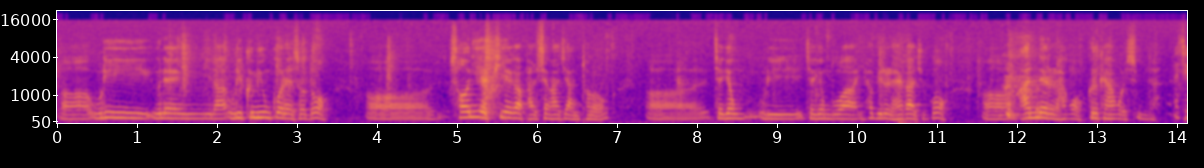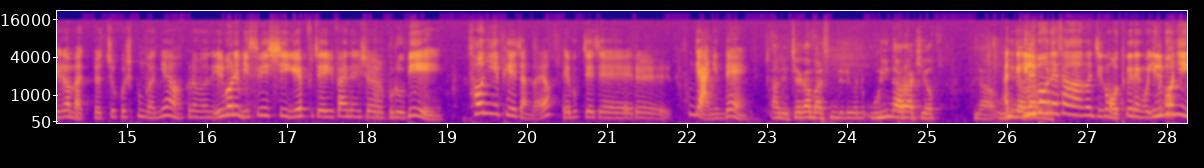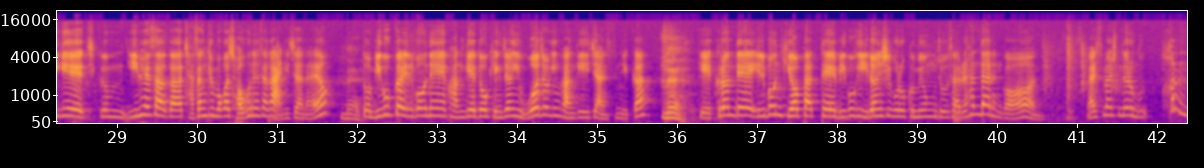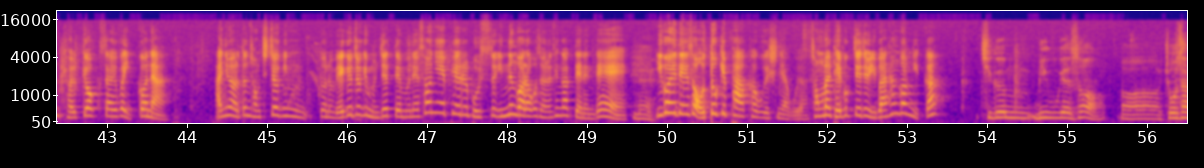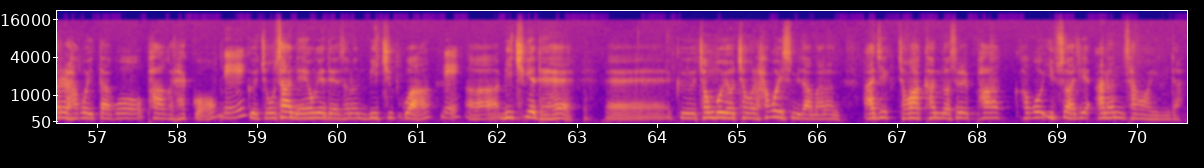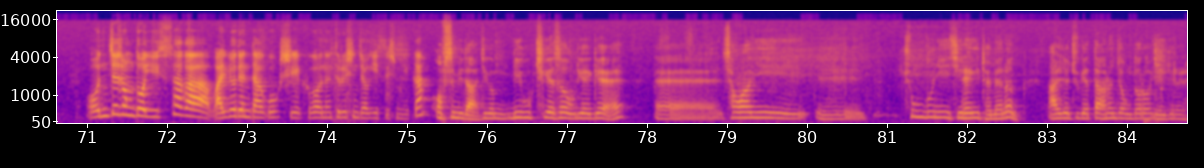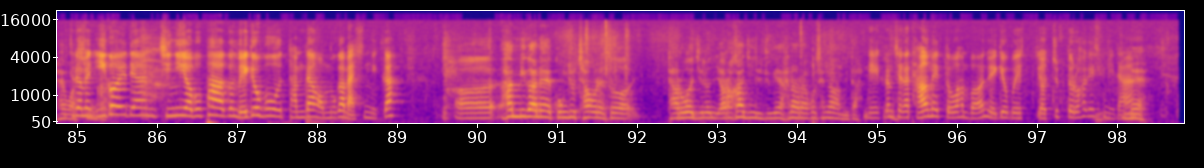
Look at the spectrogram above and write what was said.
어, 우리 은행이나 우리 금융권에서도 어, 선의의 피해가 발생하지 않도록 어, 재경 우리 재경부와 협의를 해가지고 어, 안내를 하고 그렇게 하고 있습니다. 아, 제가 마- 여쭙고 싶은 건요. 그러면 일본의 미쓰비시 UFJ 파이낸셜 그룹이 선의의 피해자인가요? 대북 제재를 푼 게 아닌데 아니 제가 말씀드린 건 우리나라 기업이나 우리나라 아니 그러니까 일본의 상황은 지금 어떻게 된 거예요? 일본이 이게 지금 이 회사가 자산 규모가 적은 회사가 아니잖아요. 네, 또 미국과 일본의 관계도 굉장히 우호적인 관계이지 않습니까? 네, 예, 그런데 일본 기업한테 미국이 이런 식으로 금융 조사를 한다는 건 말씀하신 대로 무- 큰 결격 사유가 있거나 아니면 어떤 정치적인 또는 외교적인 문제 때문에 선의의 피해를 볼 수 있는 거라고 저는 생각되는데 네. 이거에 대해서 어떻게 파악하고 계시냐고요? 정말 대북 제재 위반한 겁니까? 지금 미국에서 어, 조사를 하고 있다고 파악을 했고 네, 그 조사 내용에 대해서는 미 측과 네. 아, 미 측에 대해 에, 그 정보 요청을 하고 있습니다만은 아직 정확한 것을 파악하고 입수하지 않은 상황입니다. 언제 정도 이 수사가 완료된다고 혹시 그거는 들으신 적이 있으십니까? 없습니다. 지금 미국 측에서 우리에게 에, 상황이 에, 충분히 진행이 되면은 알려주겠다 하는 정도로 얘기를 해왔습니다. 그러면 이거에 대한 진위 여부 파악은 외교부 담당 업무가 맞습니까? 아, 한미 간의 공조 차원에서 다루어지는 여러 가지 일 중에 하나라고 생각합니다. 네, 그럼 제가 다음에 또 한번 외교부에 여쭙도록 하겠습니다. 네.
